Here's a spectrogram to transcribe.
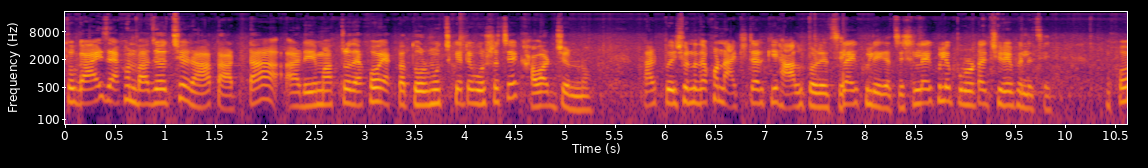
তো গাইজ এখন বাজে হচ্ছে রাত আটটা, আর এইমাত্র দেখো একটা তরমুজ কেটে বসেছে খাওয়ার জন্য। আর পেছনে দেখো নাইটিটার কি হাল করেছে। সেলাই খুলে গেছে, সেলাই খুলে পুরোটা ছিঁড়ে ফেলেছে। দেখো,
